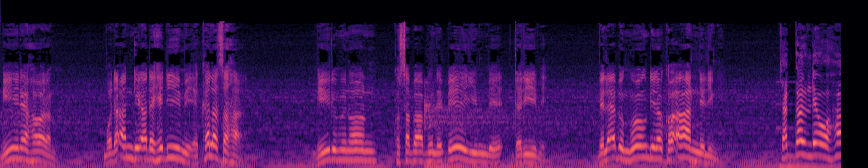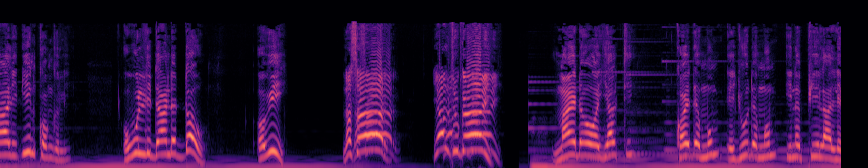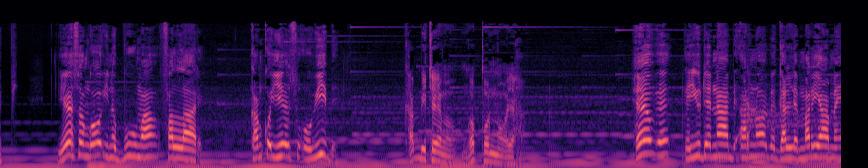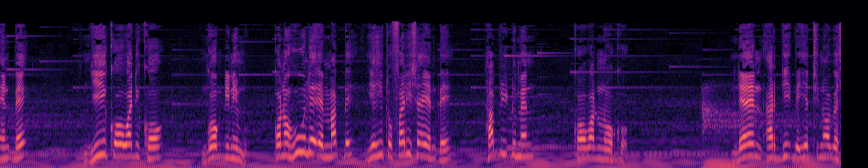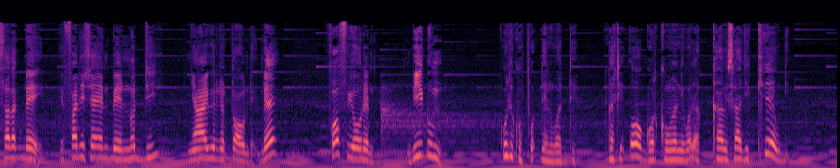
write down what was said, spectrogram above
Min e hooram moɗa andi aɗa heeɗimi e kala saaha mbirumi noon ko sababude ɓe yimɓe dariɓe belaɓe gonɗina ko an nelimi. Caggal nde o haali ɗin konngoli o wulli dande dow o wi'i lasar yaltugay! mayɗo o yalti koyɗe mum e juuɗe mum ina piila leppi yeeso ngo ina buuma fallaare. Kanko yeesu o wiiɓe. Kaɓɓitema gopponmo o yaha. hewɓe e yudenaaɓe arnoɓe galle mariyama en ɓe jii ko waɗi ko gonɗinimo kono hunde e maɓɓe yehi to farisa en ɓe haɓri ɗumen ko wanno ko. Nden ardiɓe yettinoɓe sadak ɓe e farisa en ɓe noddi ñawirde towde nde fof yoren mbi ɗum kuli ko poɗɗen wadde. Gati o gorko wonani waɗa kawisaji kewɗi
